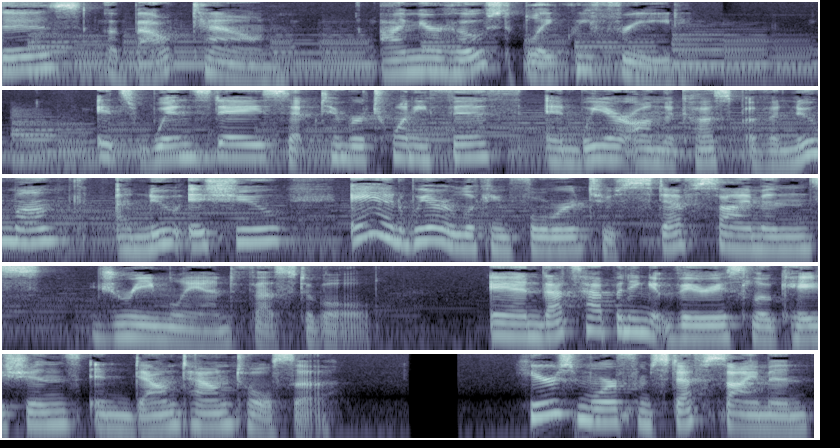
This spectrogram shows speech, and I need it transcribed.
is About Town. I'm your host, Blakely Freed. It's Wednesday, September 25th, and we are on the cusp of a new month, a new issue, and we are looking forward to Steph Simon's Dreamland Festival. And that's happening at various locations in downtown Tulsa. Here's more from Steph Simon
